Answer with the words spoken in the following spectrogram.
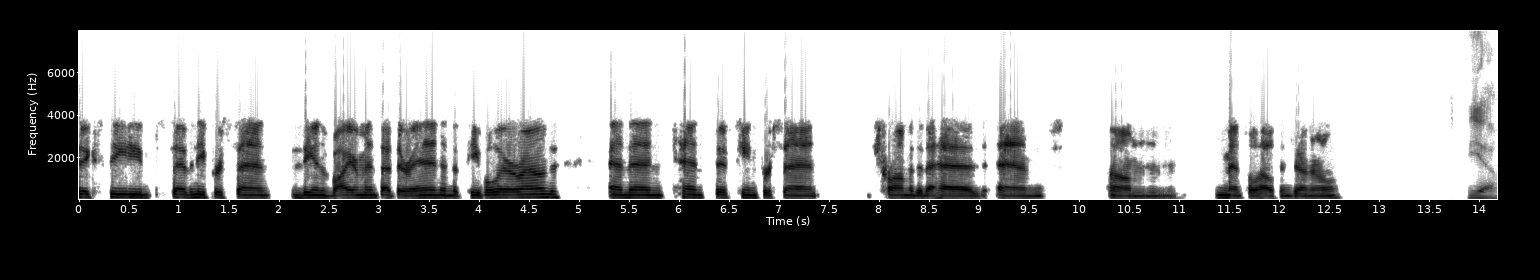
60, 70% the environment that they're in and the people they're around, and then 10, 15% trauma to the head and um, mental health in general. Yeah,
